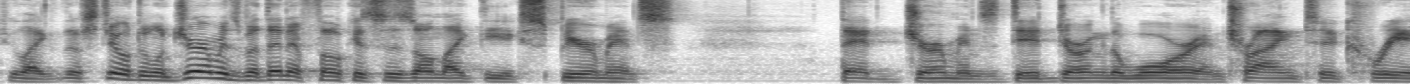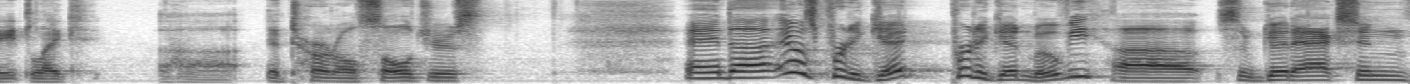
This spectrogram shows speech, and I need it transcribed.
to like they're still doing Germans, but then it focuses on like the experiments that Germans did during the war and trying to create like uh, eternal soldiers. And uh, it was pretty good, pretty good movie. Uh, some good action.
